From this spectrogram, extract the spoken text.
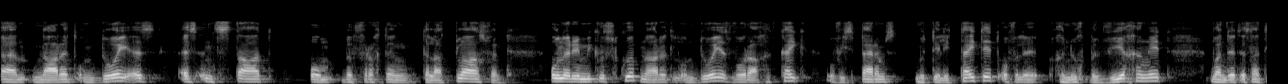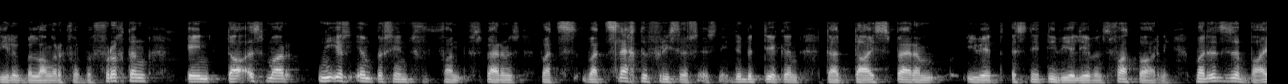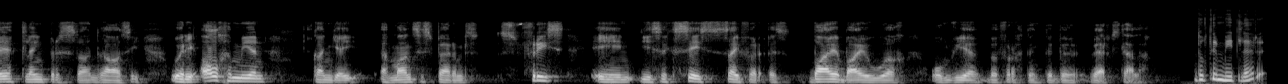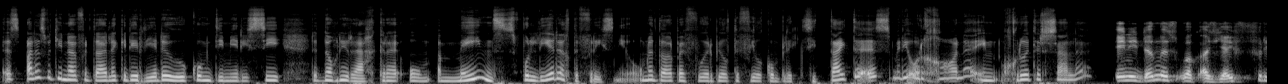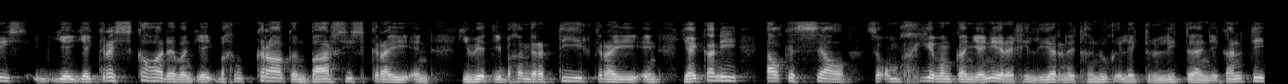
ehm um, nadat ontdooi is, is in staat om bevrugting te laat plaasvind. Onder die mikroskoop nadat hulle ontdooi is, word daar gekyk of die sperms motiliteit het of hulle genoeg beweging het, want dit is natuurlik belangrik vir bevrugting en daar is maar nie eers 1% van sperms wat wat slegte vriesers is nie. Dit beteken dat daai sperm, jy weet, is net nie weer lewensvatbaar nie. Maar dit is 'n baie klein prestasie. Oor die algemeen kan jy 'n man se sperms vries en die suksessyfer is baie baie hoog om weer bevrugting te bewerkstellig. Dr Middler, is alles wat jy nou verduidelik die rede hoekom die medisy dit nog nie reg kry om 'n mens volledig te vries nie, omdat daar byvoorbeeld te veel kompleksiteite is met die organe en groter selle? En die ding is ook as jy vries, jy jy kry skade want jy begin kraak en barsies kry en jy weet jy begin reptier kry en jy kan nie elke sel se omgewing kan jy nie reguleer net genoeg elektrolyte en jy kan dit nie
